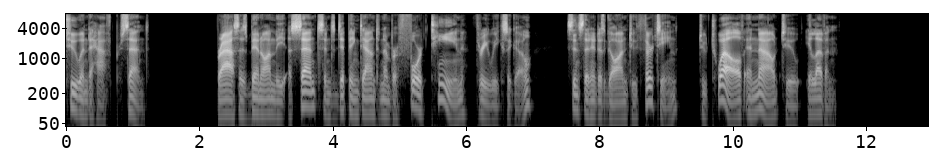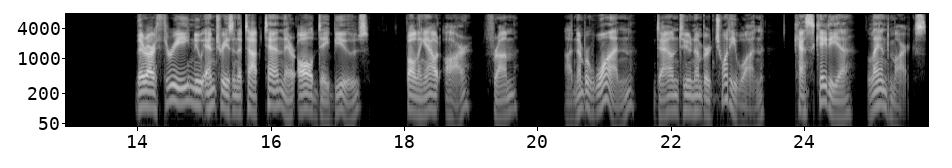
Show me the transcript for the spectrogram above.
2.5%. Brass has been on the ascent since dipping down to number 14 three weeks ago. Since then, it has gone to 13, to 12, and now to 11. There are three new entries in the top 10. They're all debuts. Falling out are from uh, number 1 down to number 21, Cascadia Landmarks.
